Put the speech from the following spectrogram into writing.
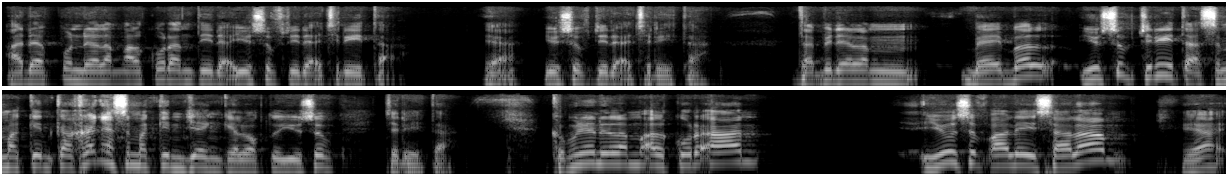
Adapun dalam Al-Qur'an tidak Yusuf tidak cerita. Ya, Yusuf tidak cerita. Tapi dalam Bible Yusuf cerita, semakin kakaknya semakin jengkel waktu Yusuf cerita. Kemudian dalam Al-Qur'an Yusuf alaihissalam ya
